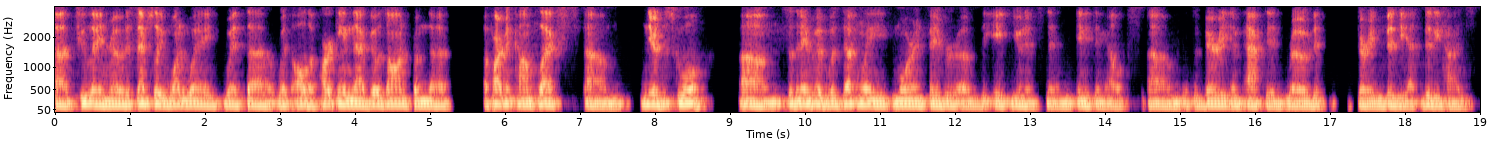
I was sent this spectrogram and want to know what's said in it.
uh, two lane road, essentially one way with, uh, with all the parking that goes on from the apartment complex um, near the school. Um, so the neighborhood was definitely more in favor of the eight units than anything else. Um, it's a very impacted road during busy at busy times.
